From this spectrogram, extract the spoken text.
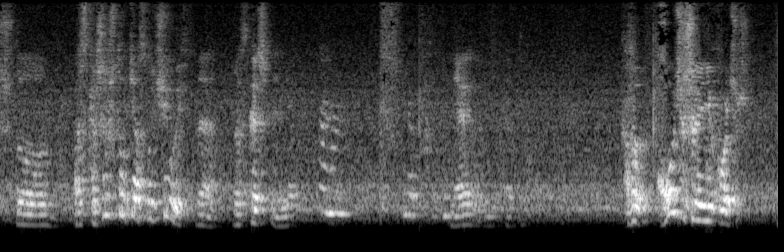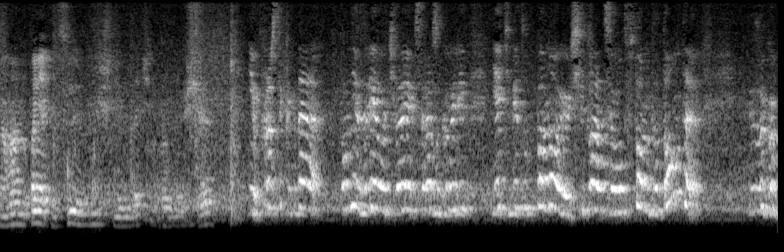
что Расскажи, что у тебя случилось. да, расскажи. Я, А то хочешь или не хочешь? ага, ну понятно, с лишней задачи. Вообще. Не, просто когда вполне зрелый человек сразу говорит, я тебе тут поною, ситуация вот в том-то, том-то, ты такой,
